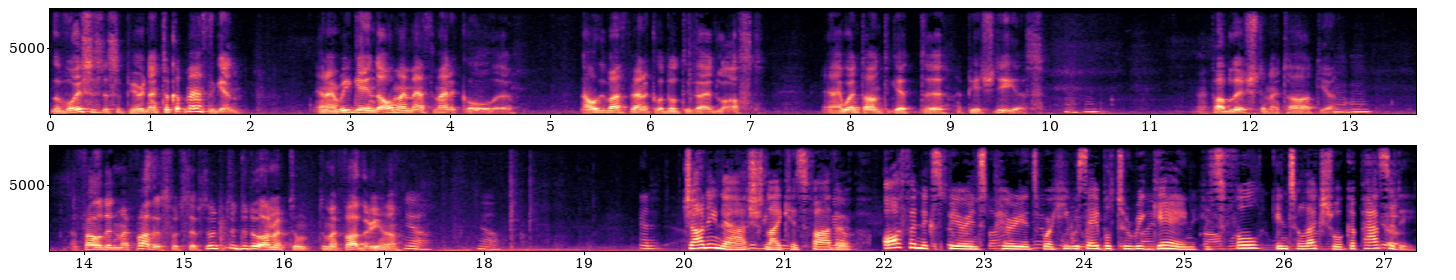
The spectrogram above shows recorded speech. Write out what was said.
The voices disappeared, and I took up math again. And I regained all my mathematical, uh, all the mathematical abilities I had lost. And I went on to get uh, a PhD, yes. Mhm. I published and I taught, yeah. Mhm. I followed in my father's footsteps, to, to, to do honor to, to my father, you know. Yeah, yeah. And Johnny Nash, like his father, often experienced periods where he was able to regain his full intellectual capacity.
